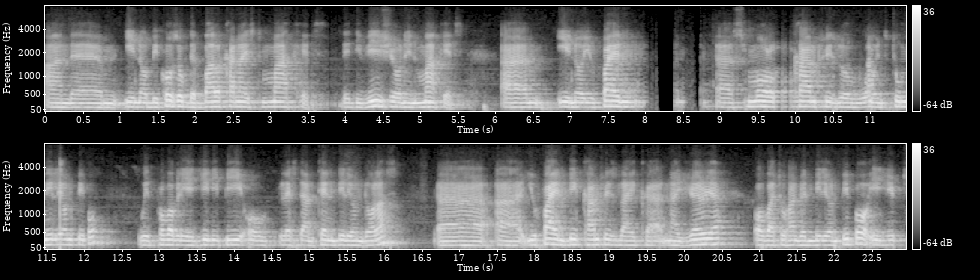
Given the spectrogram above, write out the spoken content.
And, um, you know, because of the balkanized markets, the division in markets, um, you know, you find uh, small countries of 1.2 million people with probably a GDP of less than $10 billion. Uh, uh, you find big countries like uh, Nigeria, over 200 million people, Egypt,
